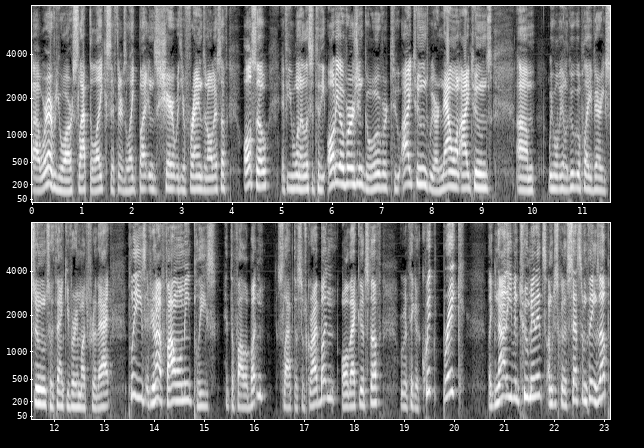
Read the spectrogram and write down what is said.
uh, wherever you are, slap the likes if there's like buttons, share it with your friends and all that stuff. Also, if you want to listen to the audio version, go over to iTunes. We are now on iTunes. Um, we will be on Google Play very soon, so thank you very much for that. Please, if you're not following me, please hit the follow button, slap the subscribe button, all that good stuff. We're going to take a quick break, like not even two minutes. I'm just going to set some things up.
